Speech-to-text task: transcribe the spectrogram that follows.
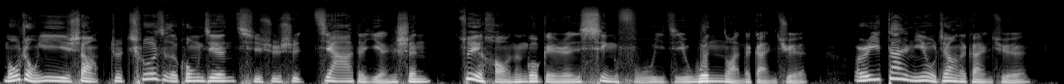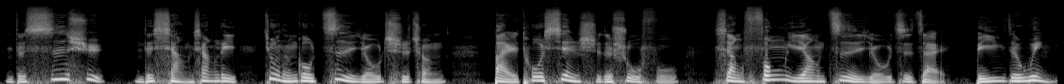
某种意义上，这车子的空间其实是家的延伸。最好能够给人幸福以及温暖的感觉，而一旦你有这样的感觉，你的思绪、你的想象力就能够自由驰骋，摆脱现实的束缚，像风一样自由自在。Be the wind，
